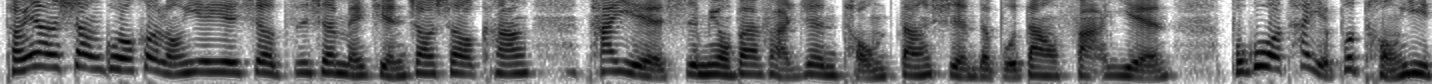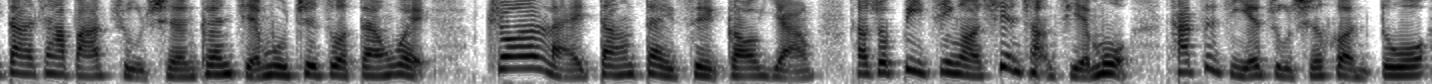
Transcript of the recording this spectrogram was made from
同样上过贺龙夜夜秀资深媒体人赵少康，他也是没有办法认同当事人的不当发言，不过他也不同意大家把主持人跟节目制作单位抓来当代罪羔羊。他说，毕竟哦，现场节目他自己也主持很多，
